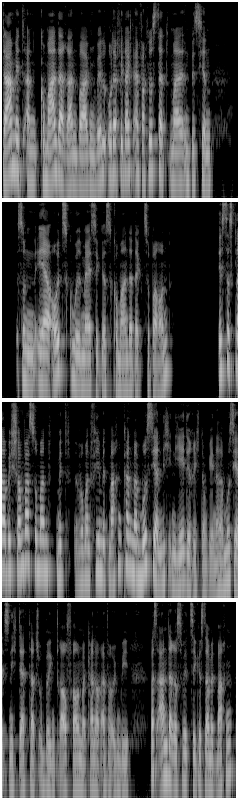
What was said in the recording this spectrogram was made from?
damit an Commander ranwagen will oder vielleicht einfach Lust hat, mal ein bisschen so ein eher oldschool-mäßiges Commander-Deck zu bauen, ist das, glaube ich, schon was, wo man mit, wo man viel mitmachen kann. Man muss ja nicht in jede Richtung gehen. Man muss jetzt nicht Death Touch unbedingt draufhauen. Man kann auch einfach irgendwie was anderes Witziges damit machen.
